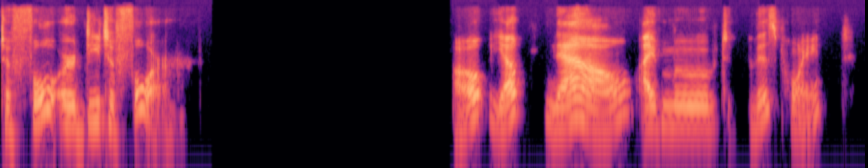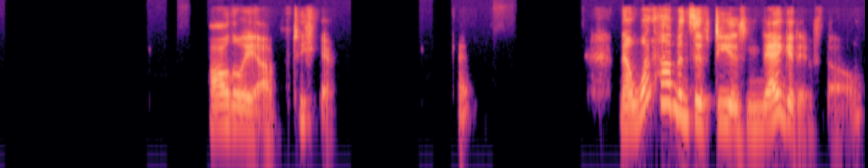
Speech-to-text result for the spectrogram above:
to four or D to four. Oh, yep. Now I've moved this point all the way up to here. Now, what happens if D is negative though?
